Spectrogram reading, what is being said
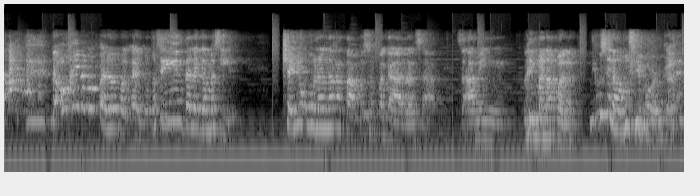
na okay naman pala pag ano. Kasi yun talaga masi, siya yung unang nakatapos ng pag-aaral sa. Sa aming lima na pala. Hindi ko sinama si Margaret.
